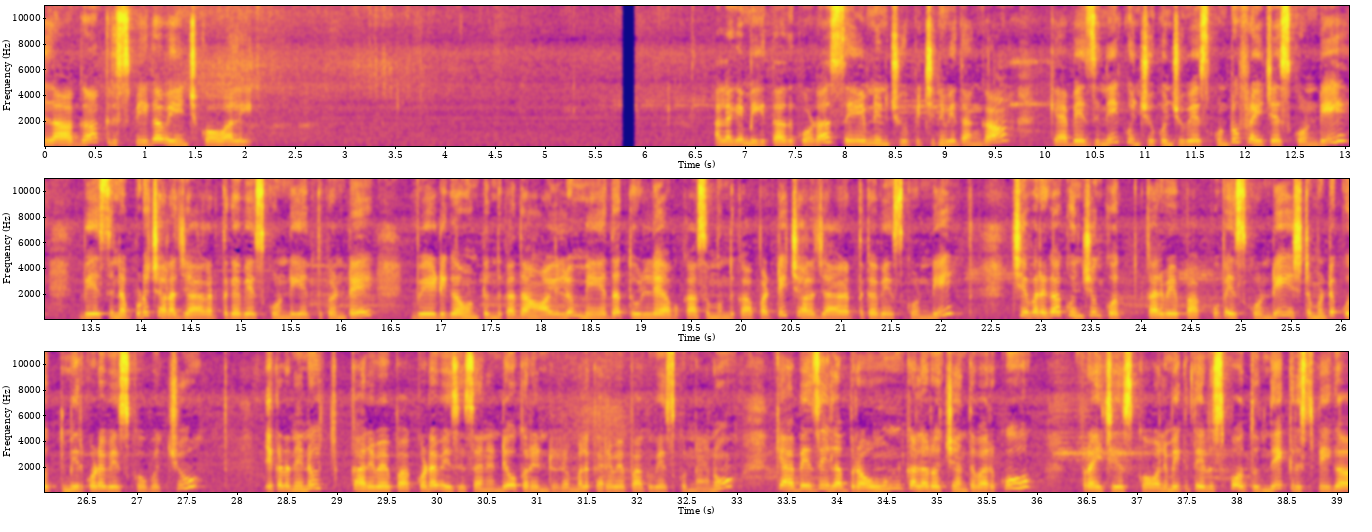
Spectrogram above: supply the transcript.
ఇలాగా క్రిస్పీగా వేయించుకోవాలి. అలాగే మిగతాది కూడా సేమ్ నేను చూపించిన విధంగా క్యాబేజీని కొంచెం కొంచెం వేసుకుంటూ ఫ్రై చేసుకోండి. వేసినప్పుడు చాలా జాగ్రత్తగా వేసుకోండి. ఎందుకంటే వేడిగా ఉంటుంది కదా ఆయిల్ మీద తుళ్ళే అవకాశం ఉంది కాబట్టి చాలా జాగ్రత్తగా వేసుకోండి. చివరిగా కొంచెం కొత్ కరివేపాకు వేసుకోండి. ఇష్టం ఉంటే కొత్తిమీర కూడా వేసుకోవచ్చు. ఇక్కడ నేను కరివేపాకు కూడా వేసేసానండి. ఒక రెండు రెమ్మల కరివేపాకు వేసుకున్నాను. క్యాబేజీ ఇలా బ్రౌన్ కలర్ వచ్చేంత వరకు ఫ్రై చేసుకోవాలి. మీకు తెలిసిపోతుంది క్రిస్పీగా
